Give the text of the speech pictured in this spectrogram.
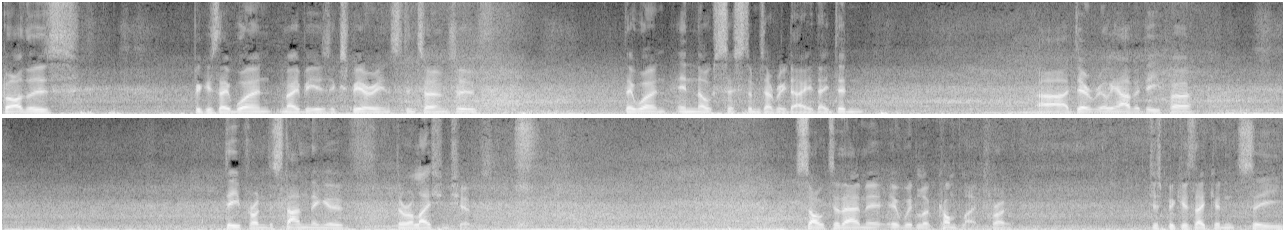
But others because they weren't maybe as experienced in terms of they weren't in those systems every day. They didn't uh, didn't really have a deeper deeper understanding of the relationships. So to them, it, it would look complex, right? Just because they couldn't see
